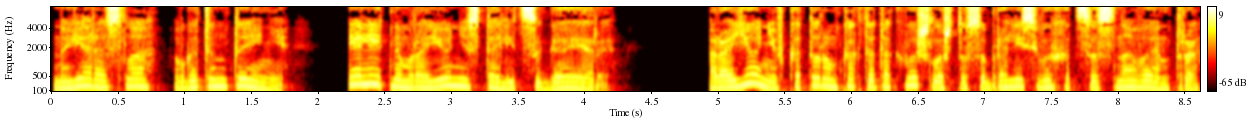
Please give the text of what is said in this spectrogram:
Но я росла в Гатентене, элитном районе столицы Гаэры. Районе, в котором как-то так вышло, что собрались выходцы с Навентра,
